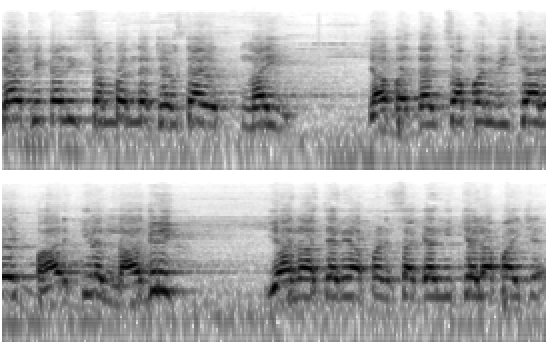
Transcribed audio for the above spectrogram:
त्या ठिकाणी संबंध ठेवता येत नाही? याबद्दलचा पण विचार एक भारतीय नागरिक या नात्याने आपण सगळ्यांनी केला पाहिजे.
